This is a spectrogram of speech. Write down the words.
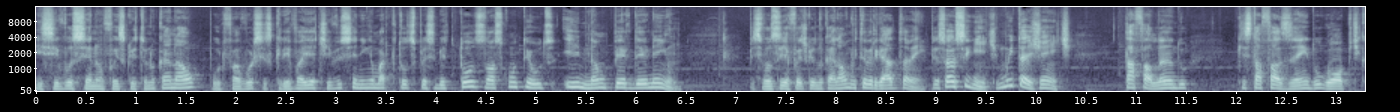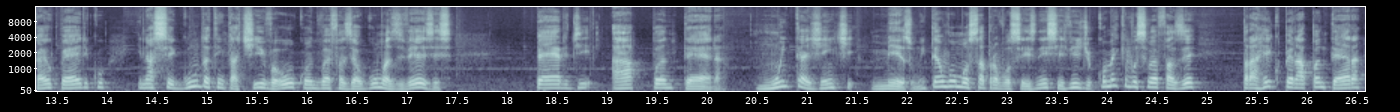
e se você não for inscrito no canal, por favor se inscreva e ative o sininho, marque todos para receber todos os nossos conteúdos e não perder nenhum. Se você já foi inscrito no canal, muito obrigado também. Pessoal, é o seguinte, muita gente está falando que está fazendo o golpe de Caio Périco e na segunda tentativa, ou quando vai fazer algumas vezes, perde a Pantera. Muita gente mesmo. Então eu vou mostrar para vocês nesse vídeo como é que você vai fazer para recuperar a Pantera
